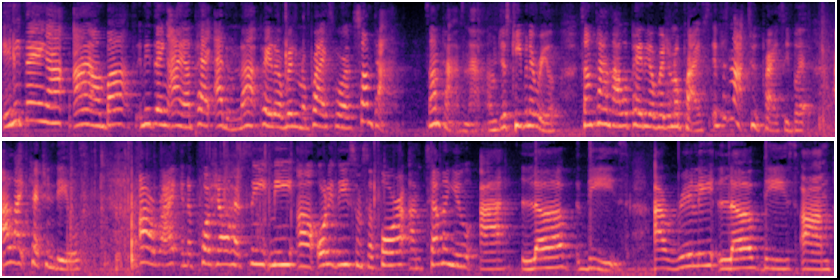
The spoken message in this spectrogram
anything I, I unbox anything I unpack I do not pay the original price for sometimes. Sometimes now I'm just keeping it real. Sometimes I will pay the original price if it's not too pricey but I like catching deals. All right and of course y'all have seen me uh, order these from Sephora. I'm telling you I love these. I really love these. Um,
